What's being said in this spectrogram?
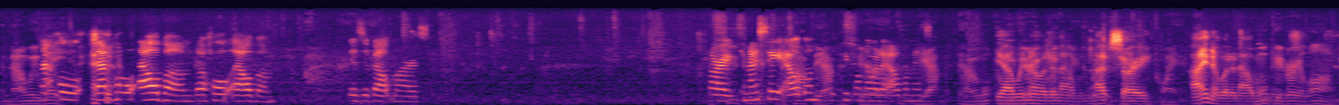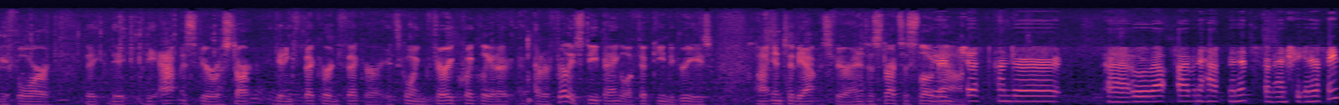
And now we That wait. whole that whole album, the whole album, is about Mars. All right, can I say album so people know what an album is? Yeah, we know what an album. I'm sorry. I know what an It album won't be very long before the, the, the atmosphere will start getting thicker and thicker. It's going very quickly at a, at a fairly steep angle of 15 degrees uh, into the atmosphere. And as it starts to slow We're down, just under, uh, we're about five and a half minutes from entry interface.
